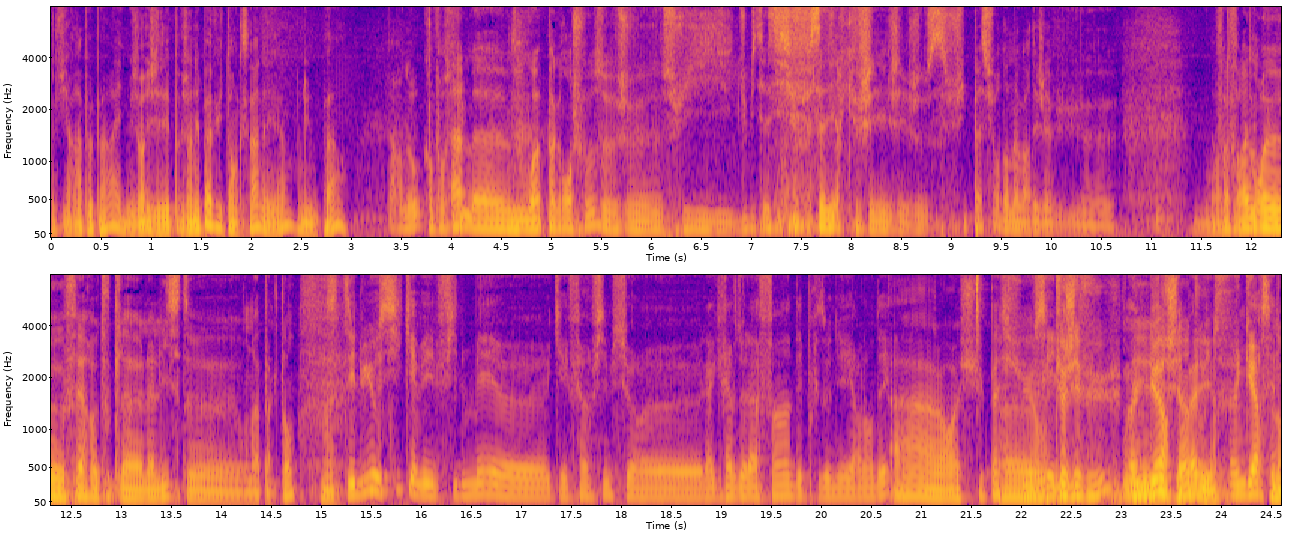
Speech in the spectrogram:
je dirais un peu pareil. Mais j'en ai, pas- ai vu tant que ça d'ailleurs, d'une part. Arnaud, qu'en penses-tu? Ah, bah, moi, pas grand chose. Je suis dubitatif. C'est-à-dire que j'ai- j'ai- je suis pas sûr d'en avoir déjà vu. euh. Enfin, faudrait me refaire toute la, la liste. euh, on n'a pas le temps. C'était lui aussi qui avait filmé, euh, qui avait fait un film sur euh, la grève de la faim des prisonniers irlandais. Ah, alors je suis pas Euh, sûr. c'est que j'ai vu. mais Hunger, c'est pas lui. Hunger, c'est pas,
